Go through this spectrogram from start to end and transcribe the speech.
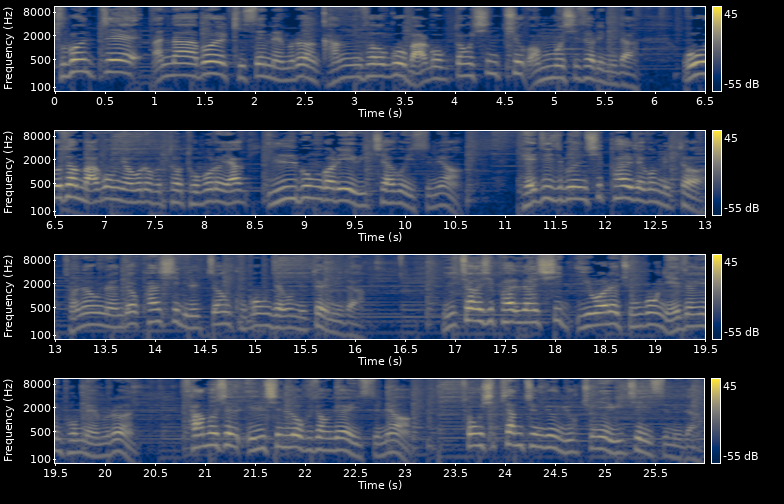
두 번째 만나볼 기센 매물은 강서구 마곡동 신축 업무시설입니다. 5호선 마곡역으로부터 도보로 약 1분 거리에 위치하고 있으며 대지집은 18제곱미터, 전용 면적 81.90제곱미터입니다. 2018년 12월에 준공 예정인 본 매물은 사무실 1실로 구성되어 있으며 총 13층 중 6층에 위치해 있습니다.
